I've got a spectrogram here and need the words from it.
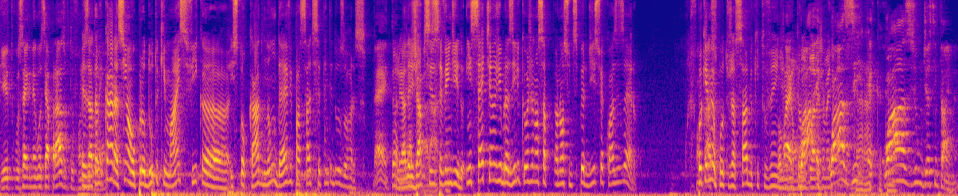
E aí tu consegue negociar prazo com o teu fornecedor. Exatamente. né? Cara, assim, ó, o produto que mais fica estocado não deve passar de 72 horas. É, então. Tá ligado? Ele já precisa ser vendido. Em 7 anos de Brasília, que hoje a nossa, o nosso desperdício é quase zero. Porque, meu, pô, tu já sabe o que tu vende, Vamos lá, né? é, Então, qua- é planejamento. quase, Caraca, é quase um just in time, né?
